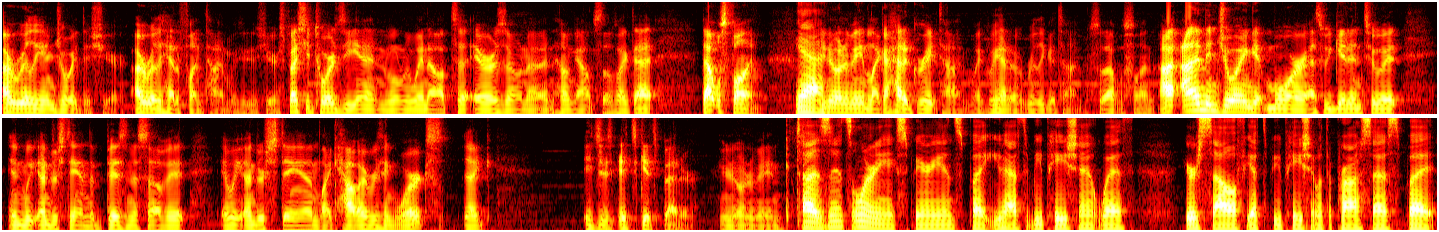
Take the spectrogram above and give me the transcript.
I really enjoyed this year. I really had a fun time with you this year, especially towards the end when we went out to Arizona and hung out stuff like that. That was fun. Yeah. You know what I mean? Like I had a great time. Like we had a really good time. So that was fun. I, I'm enjoying it more as we get into it and we understand the business of it and we understand like how everything works. Like it just it gets better. You know what I mean? It does and it's a learning experience but you have to be patient with yourself you have to be patient with the process but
